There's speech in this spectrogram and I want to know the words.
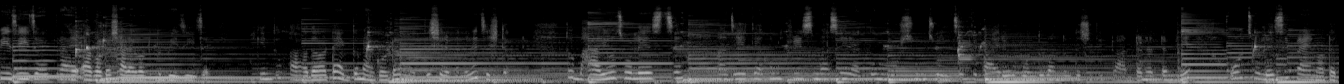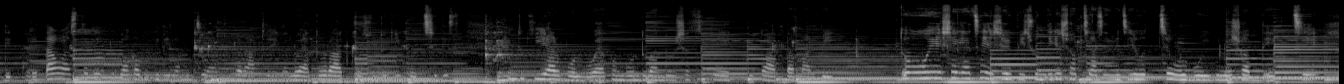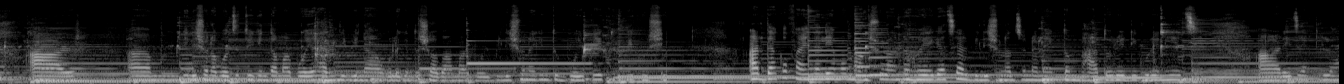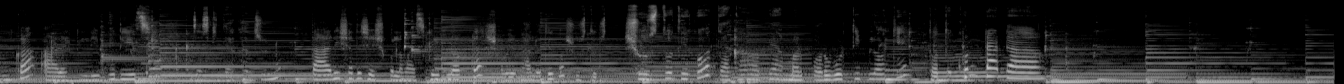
বেজেই যায় প্রায় এগারোটা সাড়ে এগারোটা তো বেজেই যায়। কিন্তু খাওয়া দাওয়াটা একদম এগারোটার মধ্যে সেরে ফেলারই চেষ্টা করি। তো ভাইও চলে এসছে। আর যেহেতু এখন ক্রিসমাসের একদম মরশুম চলছে, তো বাইরেও বন্ধু বান্ধবদের সাথে একটু আড্ডা টাড্ডা মেরে ও চলে এসে প্রায় নটার দিক করে। তাও আজ থেকে একটু বকাবকি দিলাম যে এতটা রাত হয়ে গেল, এত রাত পর্যন্ত কি করছিলিস? কিন্তু কি আর বলব, এখন বন্ধু বান্ধবের সাথে তো একটু তো আড্ডা মারবেই। তো ও এসে গেছে, এসে পিছন দিকে সব চেঁচামেচি হচ্ছে, ওর বইগুলো সব দেখছে। আর বিলিসোনা বলছে, তুই কিন্তু আমার বইয়ে হাত দিবি না। ওগুলো কিন্তু সব আমার বই। বিলিসোনা কিন্তু বই পেয়ে খুবই খুশি। আর দেখো ফাইনালি আমার মাংস রান্না হয়ে গেছে, আর বিলি শোনার জন্য আমি একদম ভাতও রেডি করে নিয়েছি। আর এই যে একটা লঙ্কা আর একটা লেবু দিয়েছি জাস্ট দেখার জন্য। তারই সাথে শেষ করলাম আজকের ব্লগটা সবাই ভালো থেকো, সুস্থ সুস্থ থেকো। দেখা হবে আমার পরবর্তী ব্লগে ততক্ষণ টাটা!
